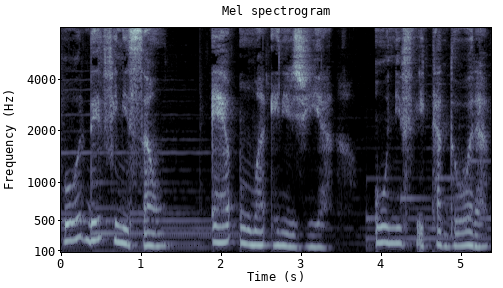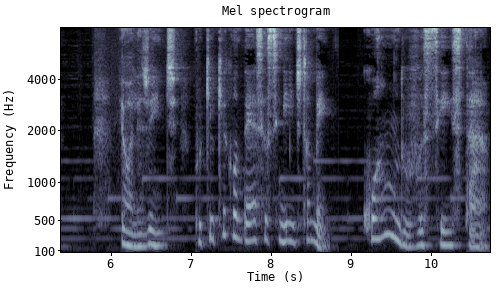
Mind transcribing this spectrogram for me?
por definição, é uma energia unificadora. E olha, gente, porque o que acontece é o seguinte também: quando você está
